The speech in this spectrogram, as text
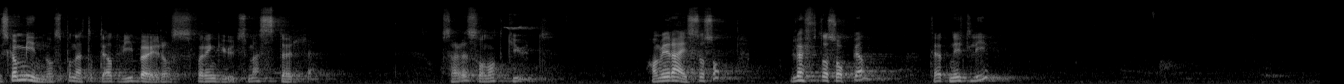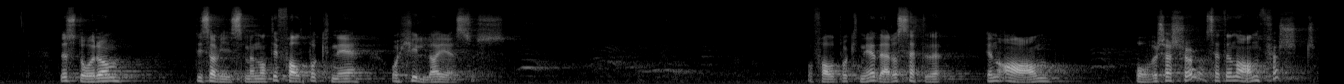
det skal minne oss på nettopp det at vi bøyer oss for en Gud som er større. Og så er det sånn at Gud han vil reise oss opp, løfte oss opp igjen til et nytt liv. Det står om disse avismennene at de falt på kne og hylla Jesus. Å falle på kne det er å sette en annen over seg sjøl, sette en annen først.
